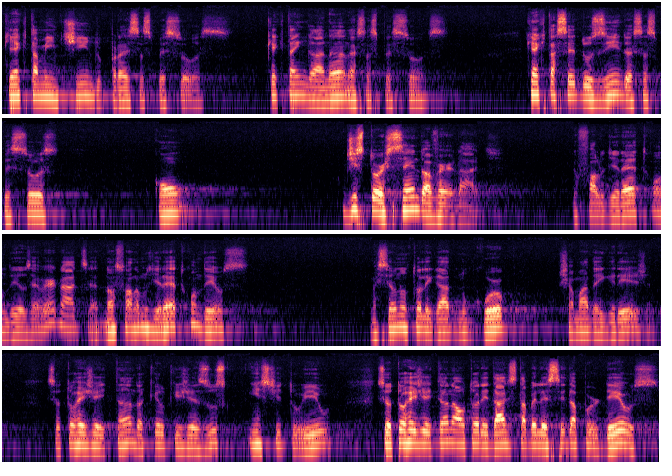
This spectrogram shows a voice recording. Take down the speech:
Quem é que está mentindo para essas pessoas? Quem é que está enganando essas pessoas? Quem é que está seduzindo essas pessoas com distorcendo a verdade? Eu falo direto com Deus, é verdade, nós falamos direto com Deus. Mas se eu não estou ligado no corpo, chamado a igreja, se eu estou rejeitando aquilo que Jesus instituiu, se eu estou rejeitando a autoridade estabelecida por Deus,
